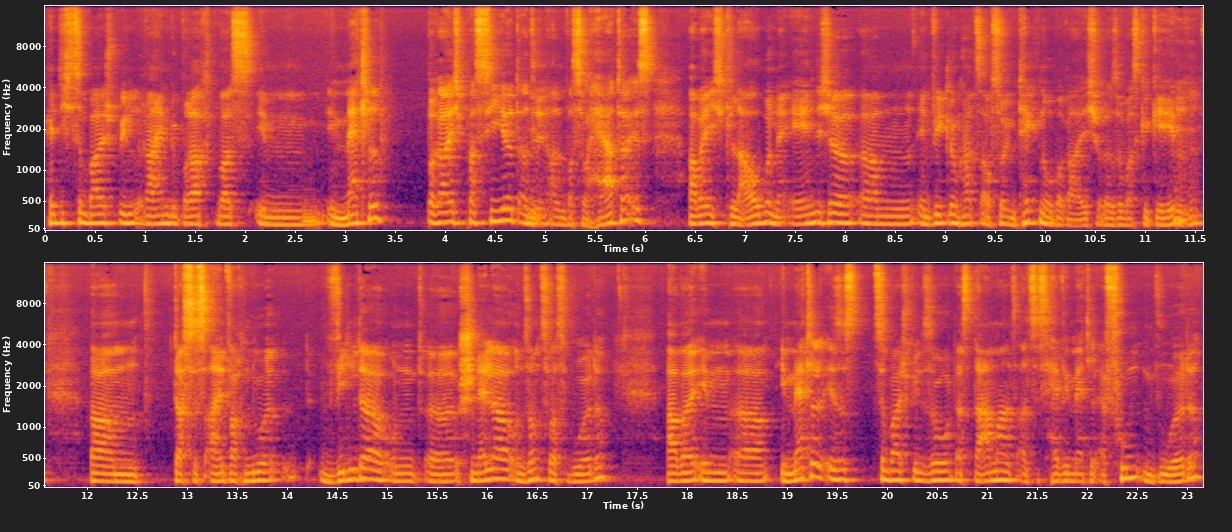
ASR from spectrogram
hätte ich zum Beispiel reingebracht, was im, im Metal-Bereich passiert, also in allem, was so härter ist. Aber ich glaube, eine ähnliche ähm, Entwicklung hat es auch so im Techno-Bereich oder sowas gegeben. Ähm, dass es einfach nur wilder und äh, schneller und sonst was wurde. Aber im, äh, im Metal ist es zum Beispiel so, dass damals, als das Heavy Metal erfunden wurde,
